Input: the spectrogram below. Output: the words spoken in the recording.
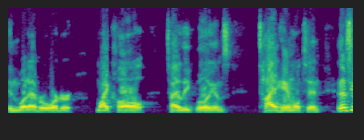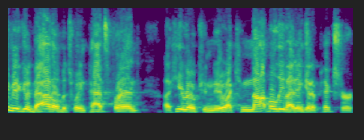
in whatever order Mike Hall, Tyleik Williams, Ty Hamilton. And that's going to be a good battle between Pat's friend, uh, Hero Kanu. I cannot believe I didn't get a picture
